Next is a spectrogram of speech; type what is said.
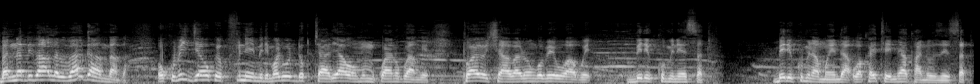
Bannabbi ba allah bwe bagambaga okubijjawo kwe kufuna emirimu waliwo dokita ali awo omu mukwano gwange twayokya abalongo bewaabwe 213 219 wakayita emyaka ndowooza esatu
